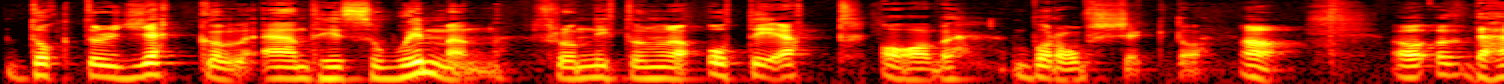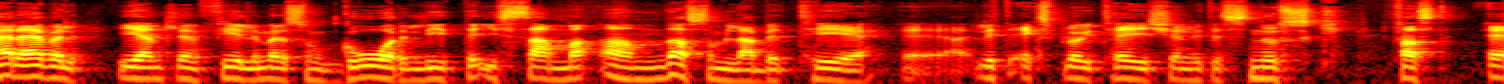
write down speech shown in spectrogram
Dr. Jekyll and His Women från 1981 av Borowczyk. då. Ja. Och det här är väl egentligen filmer som går lite i samma anda som Labeté. Eh, lite exploitation, lite snusk. Fast eh,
